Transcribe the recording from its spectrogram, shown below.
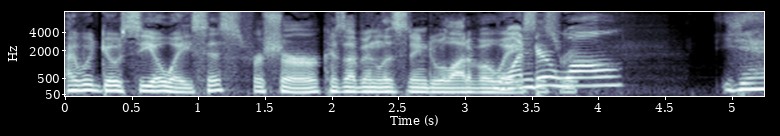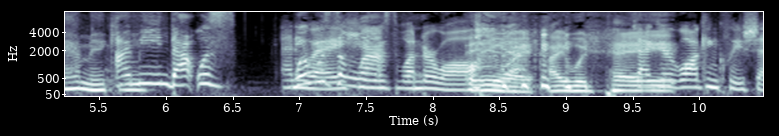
I would go see Oasis for sure because I've been listening to a lot of Oasis. Wonderwall. Yeah, Micki. I mean, that was Anyway, the la- here's Wonderwall. Anyway, I would pay. Jack, you're walking cliche.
